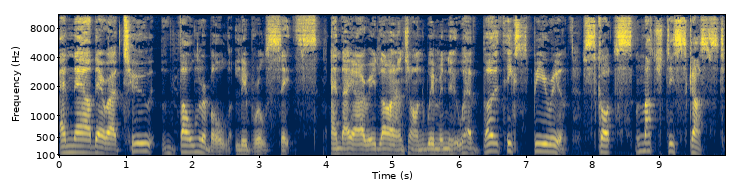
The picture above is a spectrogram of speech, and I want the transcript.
And now there are two vulnerable Liberal seats and they are reliant on women who have both experienced Scott's much discussed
